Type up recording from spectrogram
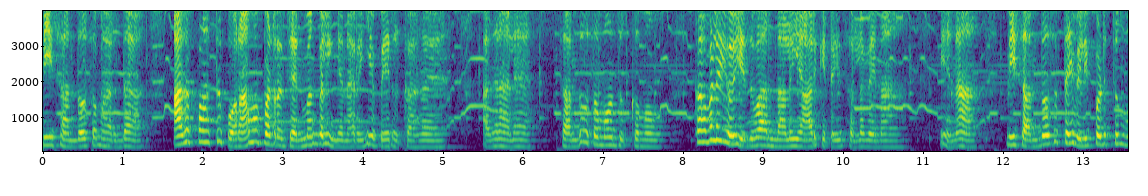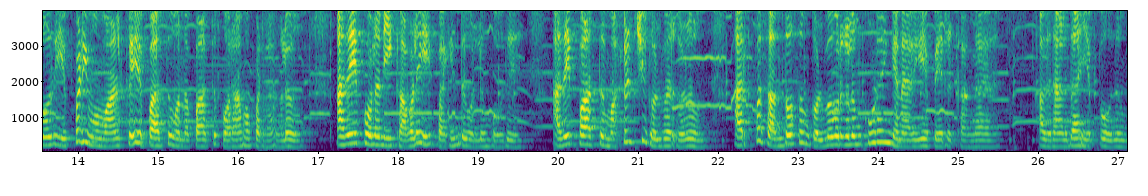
நீ சந்தோஷமாக இருந்தா அதை பார்த்து பொறாமப்படுற ஜென்மங்கள் இங்கே நிறைய பேர் இருக்காங்க. அதனால் சந்தோஷமோ துக்கமோ கவலையோ எதுவாக இருந்தாலும் யார்கிட்டயும் சொல்ல வேணாம். ஏன்னா நீ சந்தோஷத்தை வெளிப்படுத்தும் போது எப்படி உன் வாழ்க்கையை பார்த்து உன்னை பார்த்து பொறாமப்படுறாங்களோ அதே போல் நீ கவலையை பகிர்ந்து கொள்ளும்போது அதை பார்த்து மகிழ்ச்சி கொள்வர்களும் அற்ப சந்தோஷம் கொள்பவர்களும் கூட இங்கே நிறைய பேர் இருக்காங்க. அதனால தான் எப்போதும்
